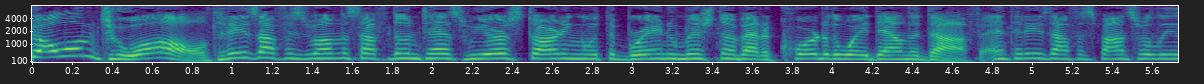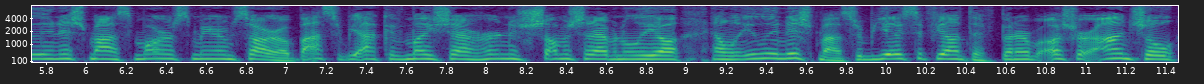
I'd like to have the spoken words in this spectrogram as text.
Shalom to all. Today's office is Mamas Nun test. We are starting with the brand new Mishnah about a quarter of the way down the daf. And today's office sponsor Lilu Nishmas, Morris Miriam Saro, Basar Yaakov Maisha, her Neshama an aliyah, and Lilu Nishmas, Rabbi Yosef Yontif, Ben Usher Anshel,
